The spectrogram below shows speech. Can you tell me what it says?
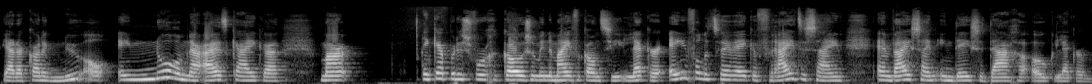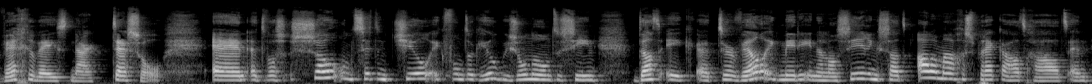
ja, daar kan ik nu al enorm naar uitkijken. Maar ik heb er dus voor gekozen om in de meivakantie lekker één van de twee weken vrij te zijn. En wij zijn in deze dagen ook lekker weg geweest naar Texel. En het was zo ontzettend chill. Ik vond het ook heel bijzonder om te zien dat ik, eh, terwijl ik midden in een lancering zat, allemaal gesprekken had gehad. En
